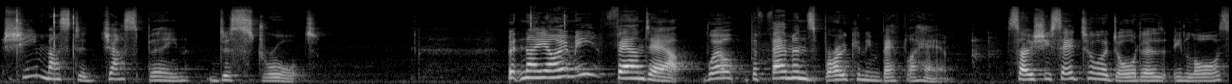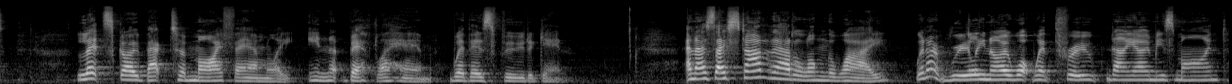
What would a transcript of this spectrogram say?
She must have just been distraught. But Naomi found out, well, the famine's broken in Bethlehem. So she said to her daughter in laws, Let's go back to my family in Bethlehem where there's food again. And as they started out along the way, we don't really know what went through Naomi's mind,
